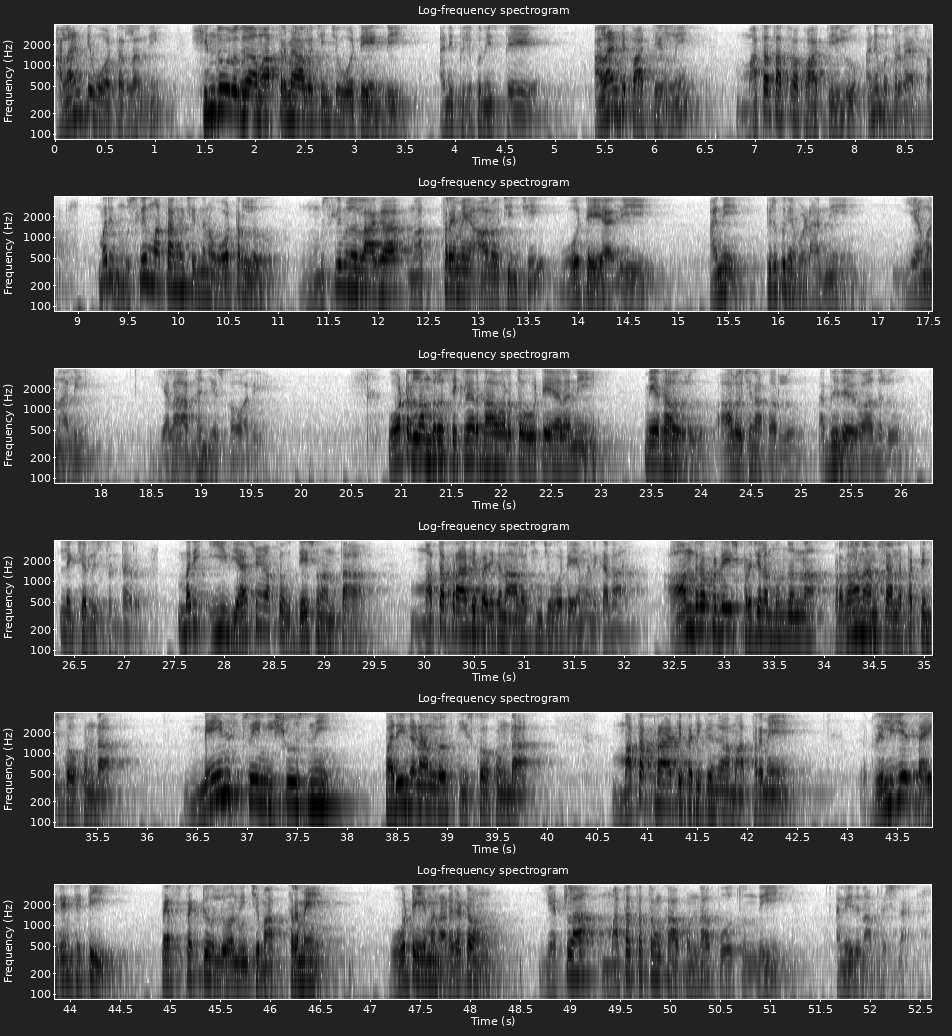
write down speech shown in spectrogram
అలాంటి ఓటర్లని హిందువులుగా మాత్రమే ఆలోచించి ఓటేయండి అని పిలుపునిస్తే అలాంటి పార్టీలని మతతత్వ పార్టీలు అని ముద్ర వేస్తాం. మరి ముస్లిం మతానికి చెందిన ఓటర్లు ముస్లింలలాగా మాత్రమే ఆలోచించి ఓటేయాలి అని పిలుపునివ్వడాన్ని ఏమనాలి? ఎలా అర్థం చేసుకోవాలి? ఓటర్లందరూ సెక్యులర్ భావాలతో ఓటేయాలని మేధావులు ఆలోచనాపరులు అభ్యుదయవాదులు లెక్చర్లు ఇస్తుంటారు మరి ఈ వ్యాసం యొక్క ఉద్దేశం అంతా మత ప్రాతిపదికన ఆలోచించి ఓటేయమని కదా? ఆంధ్రప్రదేశ్ ప్రజల ముందున్న ప్రధాన అంశాలను పట్టించుకోకుండా మెయిన్ స్ట్రీమ్ ఇష్యూస్ని పరిగణనలోకి తీసుకోకుండా మత ప్రాతిపదికగా మాత్రమే రిలీజియస్ ఐడెంటిటీ పెర్స్పెక్టివ్లో నుంచి మాత్రమే ఓటేయమని అడగటం ఎట్లా మతతత్వం కాకుండా పోతుంది అనేది నా ప్రశ్న.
